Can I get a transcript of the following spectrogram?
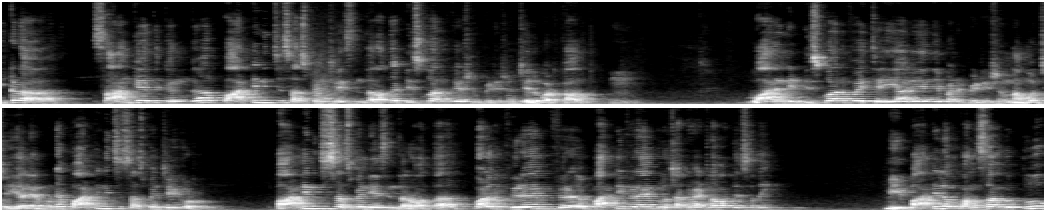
ఇక్కడ సాంకేతికంగా పార్టీ నుంచి సస్పెండ్ చేసిన తర్వాత డిస్క్వాలిఫికేషన్ పిటిషన్ చెల్లుబాటు కాదు. వారిని డిస్క్వాలిఫై చేయాలి అని చెప్పిన పిటిషన్ నమోదు చేయాలి అనుకుంటే పార్టీ నుంచి సస్పెండ్ చేయకూడదు. పార్టీ నుంచి సస్పెండ్ చేసిన తర్వాత వాళ్ళకి ఫిరాయింపు ఫిరా- పార్టీ ఫిరాయింపుల చట్టం ఎట్లా వర్తిస్తుంది? మీ పార్టీలో కొనసాగుతూ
